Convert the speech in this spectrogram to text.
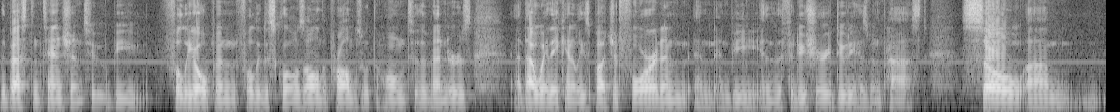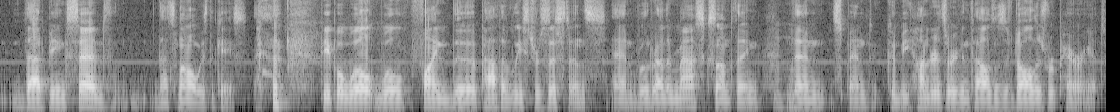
the best intention to be fully open, fully disclose all the problems with the home to the vendors. Uh, that way, they can at least budget for it, and and, and be and the fiduciary duty has been passed. So um, that being said, that's not always the case. People will will find the path of least resistance and would rather mask something than spend could be hundreds or even thousands of dollars repairing it.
